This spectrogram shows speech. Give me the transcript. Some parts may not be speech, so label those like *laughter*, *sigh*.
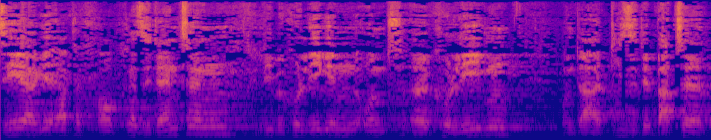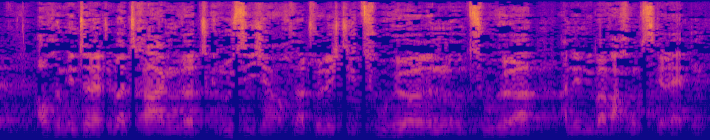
Sehr geehrte Frau Präsidentin, liebe Kolleginnen und äh, Kollegen, und da diese Debatte auch im Internet übertragen wird, grüße ich auch natürlich die Zuhörerinnen und Zuhörer an den Überwachungsgeräten.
